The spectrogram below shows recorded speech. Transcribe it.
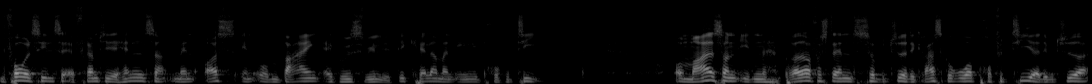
en forudsigelse af fremtidige hændelser, men også en åbenbaring af Guds vilje. Det kalder man egentlig profeti. Og meget sådan i den bredere forstand, så betyder det græske ord profetier, det betyder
